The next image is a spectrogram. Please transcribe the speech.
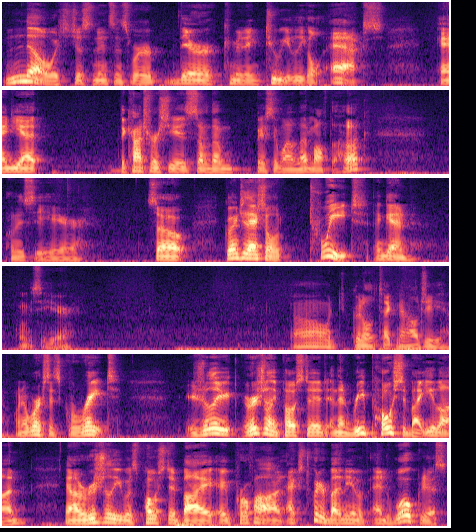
No, it's just an instance where they're committing two illegal acts, and yet the controversy is some of them basically want to let them off the hook. Let me see here. So going to the actual tweet again. Let me see here. Oh, good old technology. When it works, it's great. Usually originally posted and then reposted by Elon. Now, originally was posted by a profile on X Twitter by the name of End Wokeness,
